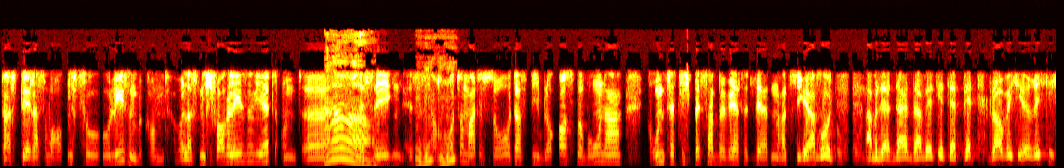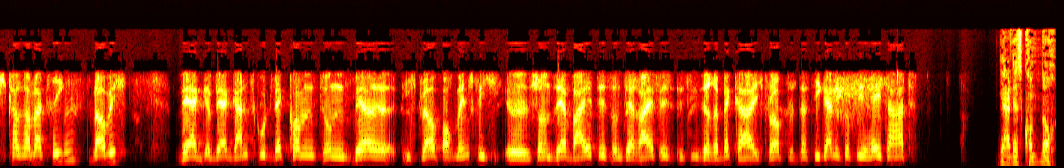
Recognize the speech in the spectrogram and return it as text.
dass der das überhaupt nicht zu lesen bekommt, weil das nicht vorgelesen wird und äh, Ah. deswegen ist Mhm, es auch mhm. automatisch so, dass die Blockhausbewohner grundsätzlich besser bewertet werden als die Ja gut, aber da, da, da wird jetzt der Pet, glaube ich, äh, richtig Kasala kriegen, glaube ich. Wer, wer ganz gut wegkommt und wer, ich glaube, auch menschlich äh, schon sehr weit ist und sehr reif ist, ist diese Rebecca. Ich glaube, dass die gar nicht so viel Hater hat. Ja, das kommt noch.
